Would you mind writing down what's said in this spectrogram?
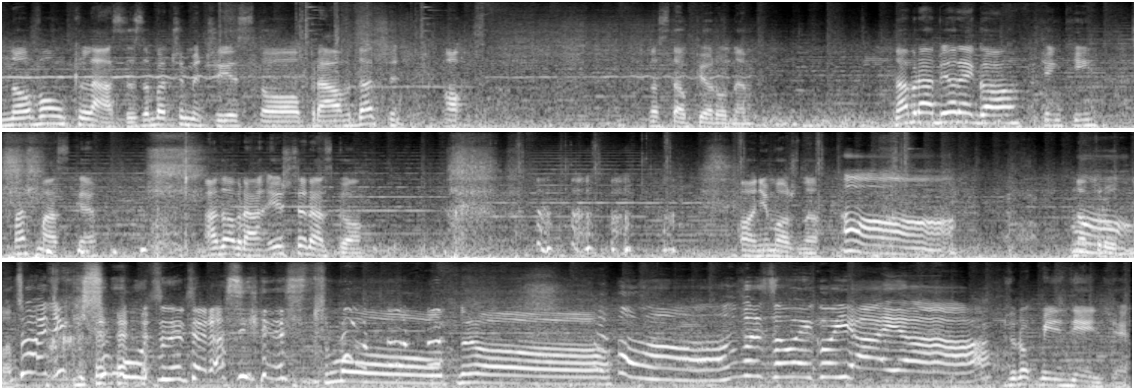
nową klasę. Zobaczymy, czy jest to prawda, czy... O! Dostał piorunem. Dobra, biorę go. Dzięki. Masz maskę. A dobra, jeszcze raz go. O, nie można. O. No o. trudno. To będzie jakiś smutny teraz jest. Smutno. O, wesołego jaja. Zrób mi zdjęcie.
